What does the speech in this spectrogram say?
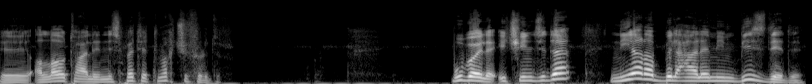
e, Allahu Teala'ya nispet etmek küfürdür. Bu böyle. İkincide niye Rabbil Alemin biz dedi?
